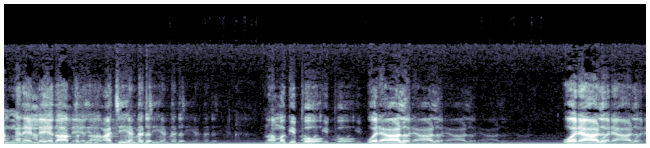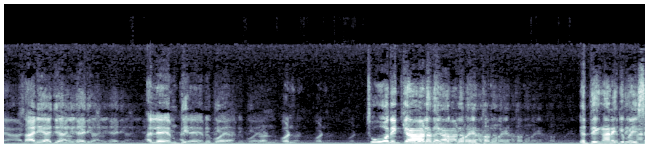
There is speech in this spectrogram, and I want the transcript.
അങ്ങനെയല്ലേ യഥാർത്ഥത്തിൽ ആ ചെയ്യേണ്ടത്? നമുക്കിപ്പോ ഒരാൾ ഒരാൾ അല്ലെ എം ടി. ചോദിക്കാതെ തന്നെ കുറെ തന്നു എത്തിങ്ങാനയ്ക്ക് പൈസ.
